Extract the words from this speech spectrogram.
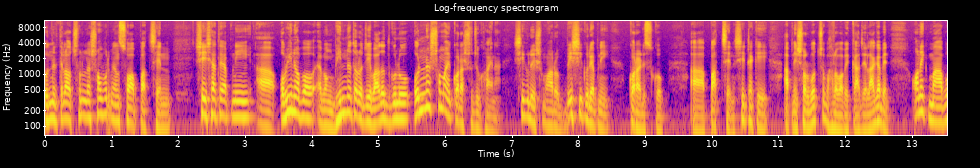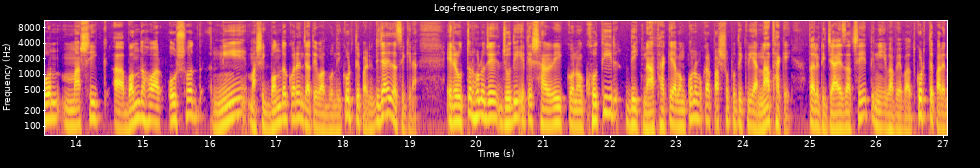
অন্যের তেলাওয়াত শুনলে সম্পরিমাণ সওয়াব পাচ্ছেন। সেই সাথে আপনি অভিনব এবং ভিন্নতর যে ইবাদতগুলো অন্য সময় করার সুযোগ হয় না, সেগুলো এই সময় আরও বেশি করে আপনি করার স্কোপ পাচ্ছেন, সেটাকে আপনি সর্বোচ্চ ভালোভাবে কাজে লাগাবেন। অনেক মা বোন মাসিক বন্ধ হওয়ার ঔষধ নিয়ে মাসিক বন্ধ করেন যাতে বাদবন্দি করতে পারেন। এটি জায়জ আছে কিনা? এটার উত্তর হলো যে, যদি এতে শারীরিক কোনো ক্ষতির দিক না থাকে এবং কোনো প্রকার পার্শ্ব প্রতিক্রিয়া না থাকে, তাহলে এটি জায়েজ আছে, তিনি এভাবে বাদ করতে পারেন।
